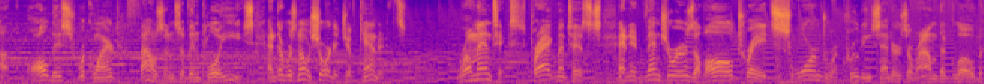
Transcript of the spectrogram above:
hub. All this required thousands of employees, and there was no shortage of candidates. Romantics, pragmatists, and adventurers of all trades swarmed recruiting centers around the globe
